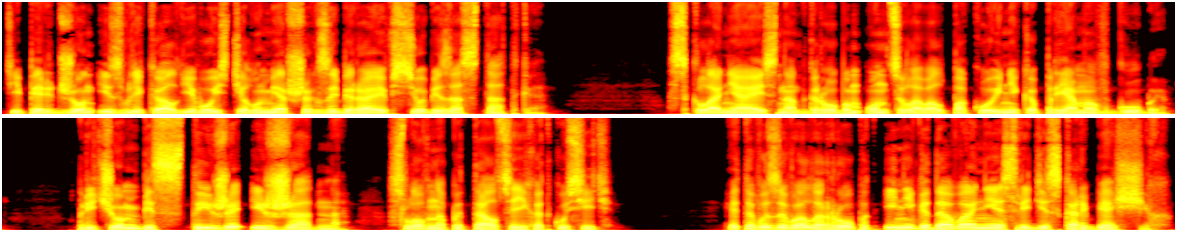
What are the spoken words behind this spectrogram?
Теперь Джон извлекал его из тел умерших, забирая все без остатка. Склоняясь над гробом, он целовал покойника прямо в губы. Причем бесстыже и жадно, словно пытался их откусить. Это вызывало ропот и негодование среди скорбящих.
